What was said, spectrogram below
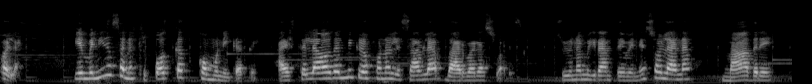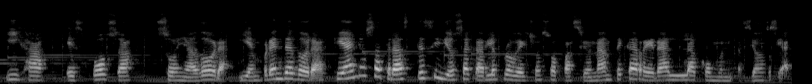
Hola, bienvenidos a nuestro podcast Comunícate. A este lado del micrófono les habla Bárbara Suárez. Soy una migrante venezolana, madre, hija, esposa, soñadora y emprendedora que años atrás decidió sacarle provecho a su apasionante carrera la comunicación social.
